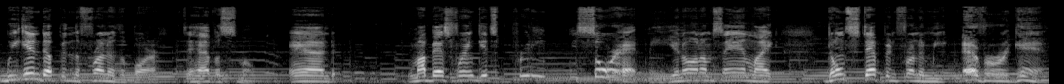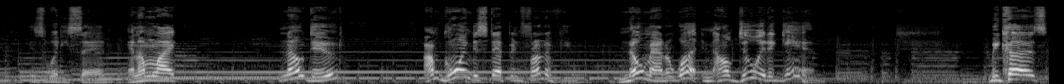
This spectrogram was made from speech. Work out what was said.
we end up in the front of the bar to have a smoke. And my best friend gets pretty sore at me. You know what I'm saying? Like, don't step in front of me ever again, is what he said. And I'm like, no, dude. I'm going to step in front of you no matter what, and I'll do it again. Because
